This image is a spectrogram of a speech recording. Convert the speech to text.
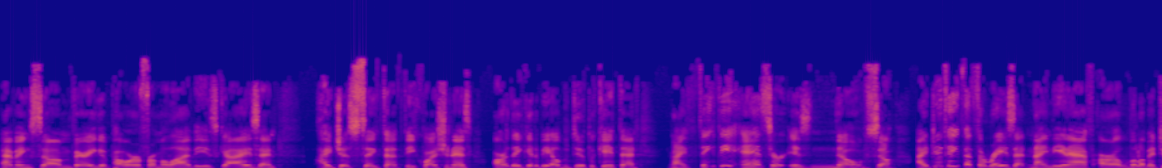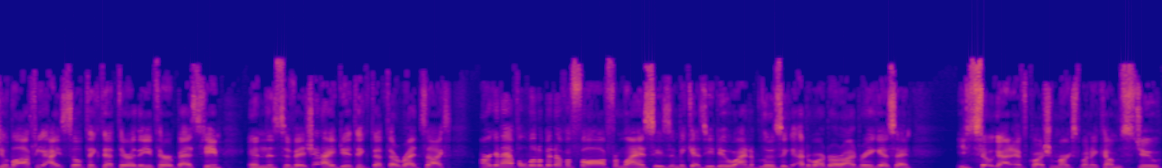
having some very good power from a lot of these guys. And I just think that the question is, are they going to be able to duplicate that? And I think the answer is no. So I do think that the Rays at 90 and a half are a little bit too lofty. I still think that they're the third best team in this division. I do think that the Red Sox are going to have a little bit of a fall from last season because you do wind up losing Eduardo Rodriguez and you still got to have question marks when it comes to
